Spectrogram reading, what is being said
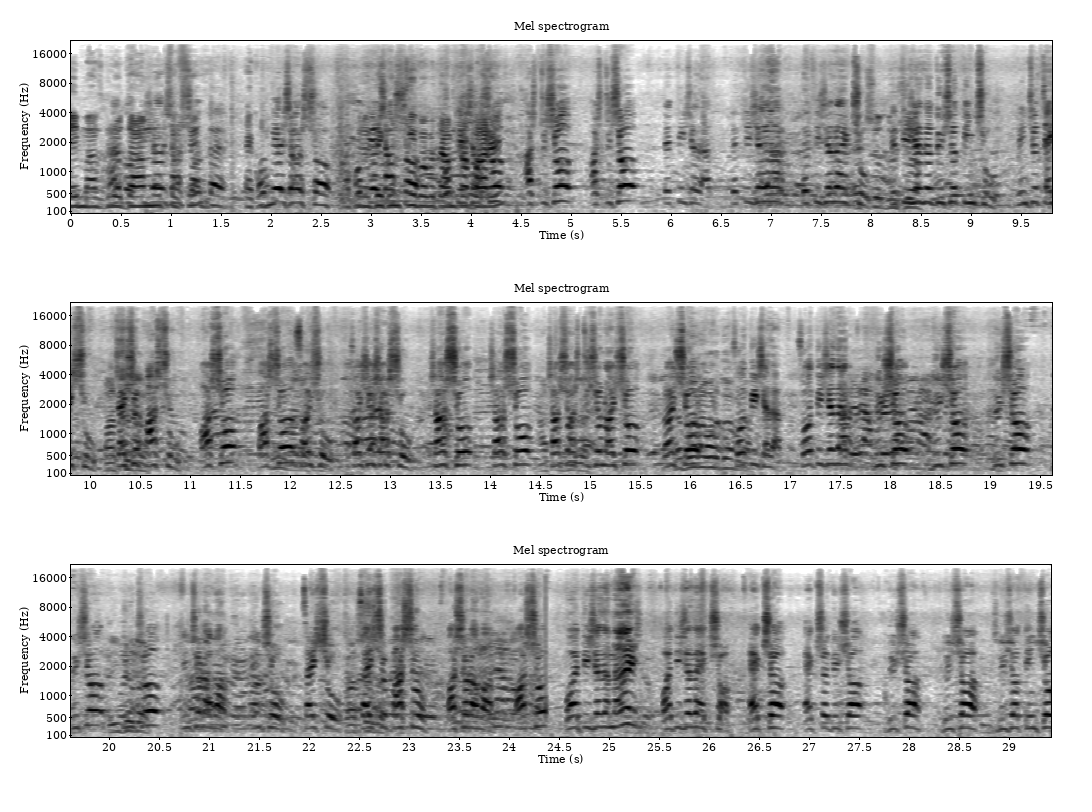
এই মাছগুলোর দাম উঠতেছে এখন। সাতশো দেখুন কীভাবে দামটা বাড়ে। আটশো আটশো তিনশো পাঁচশো পঁয়ত্রিশ হাজার নাই পঁয়ত্রিশ হাজার একশো। একশো একশো দুইশো দুইশো দুইশো দুইশো তিনশো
